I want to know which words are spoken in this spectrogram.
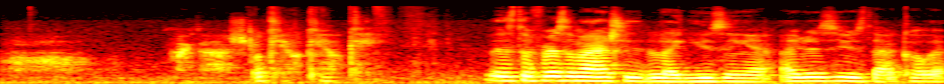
Oh my gosh, okay, okay, okay. This is the first time I actually like using it. I just used that color.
